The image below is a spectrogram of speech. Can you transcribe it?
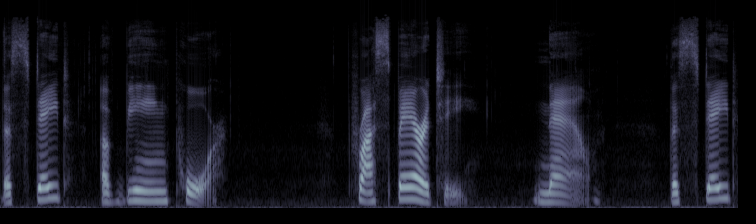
the state of being poor. Prosperity, noun, the state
